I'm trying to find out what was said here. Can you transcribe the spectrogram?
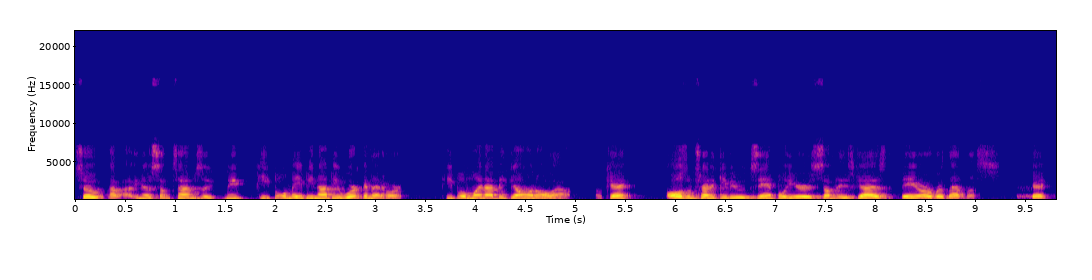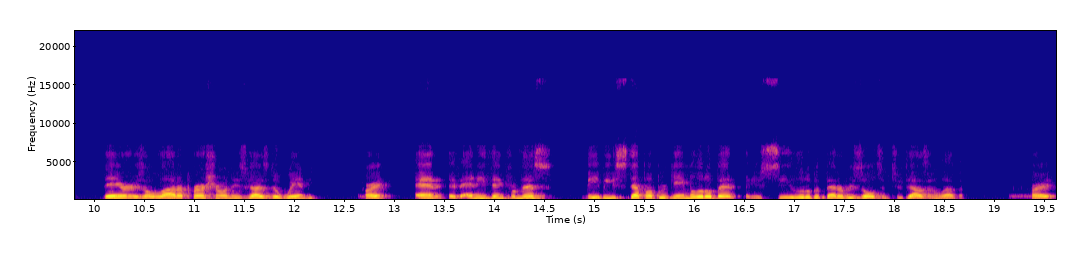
So, uh, you know, sometimes people maybe not be working that hard. People might not be going all out. Okay all I'm trying to give you an example here is some of these guys, they are relentless. Okay? There is a lot of pressure on these guys to win. All right? And if anything from this, maybe you step up your game a little bit and you see a little bit better results in 2011. All right?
